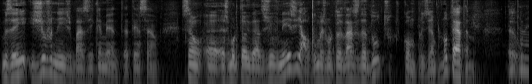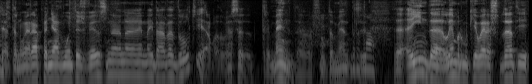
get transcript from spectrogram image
mas aí juvenis, basicamente, atenção, são uh, as mortalidades juvenis e algumas mortalidades de adultos, como por exemplo no tétano. Uh, o tétano era apanhado muitas vezes na, na, na, idade adulta e era uma doença tremenda, absolutamente. ainda lembro-me que eu era estudante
